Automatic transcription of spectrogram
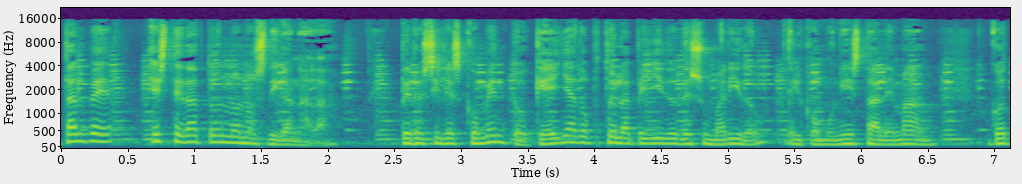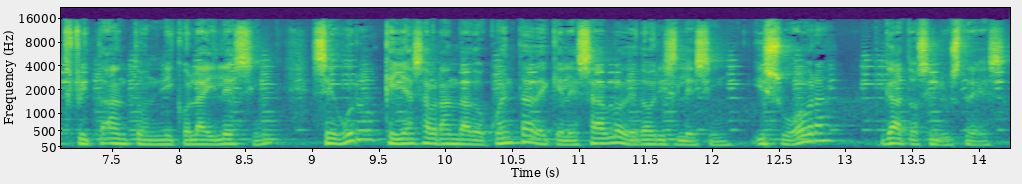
Tal vez este dato no nos diga nada, pero si les comento que ella adoptó el apellido de su marido, el comunista alemán Gottfried Anton Nikolai Lessing, seguro que ya se habrán dado cuenta de que les hablo de Doris Lessing y su obra Gatos Ilustres.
